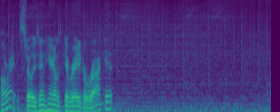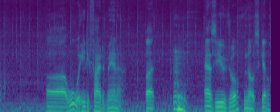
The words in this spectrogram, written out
All right, let's throw these in here. Let's get ready to rock it. Uh, ooh, 85 to mana, but as usual, no skill.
